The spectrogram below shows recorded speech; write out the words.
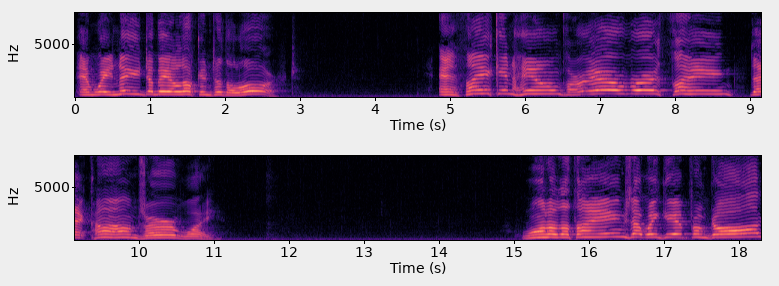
And we need to be looking to the Lord and thanking Him for everything that comes our way. One of the things that we get from God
